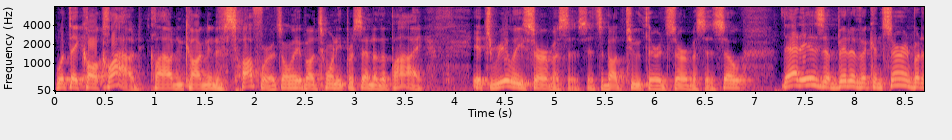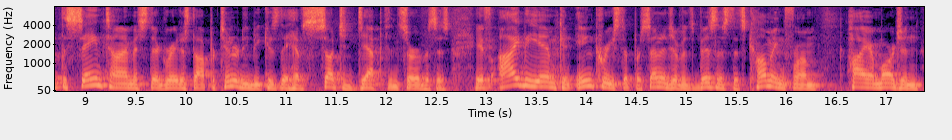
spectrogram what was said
what they call cloud, cloud and cognitive software. It's only about 20% of the pie. It's really services. It's about two-thirds services. So that is a bit of a concern, but at the same time, it's their greatest opportunity because they have such depth in services. If IBM can increase the percentage of its business that's coming from higher margin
